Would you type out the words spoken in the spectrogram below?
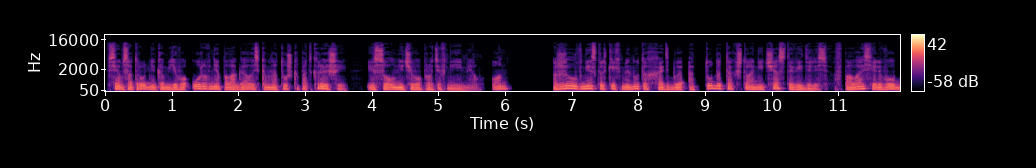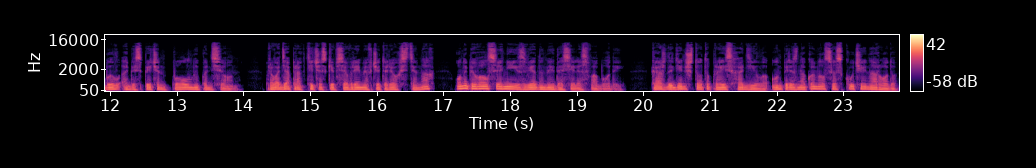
Всем сотрудникам его уровня полагалась комнатушка под крышей, и Сол ничего против не имел. Он жил в нескольких минутах ходьбы оттуда, так что они часто виделись. В Паласе Льву был обеспечен полный пансион. Проводя практически все время в четырех стенах, он упивался неизведанной доселе свободой. Каждый день что-то происходило, он перезнакомился с кучей народу,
